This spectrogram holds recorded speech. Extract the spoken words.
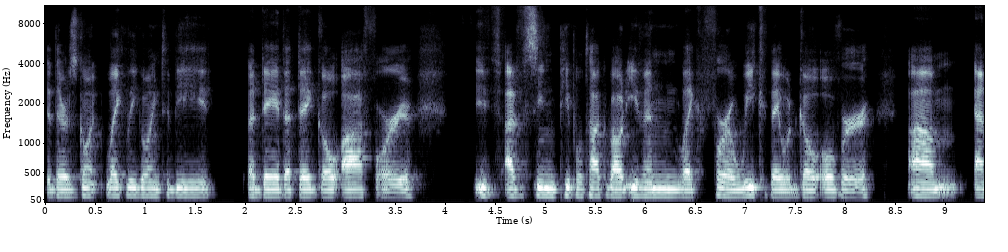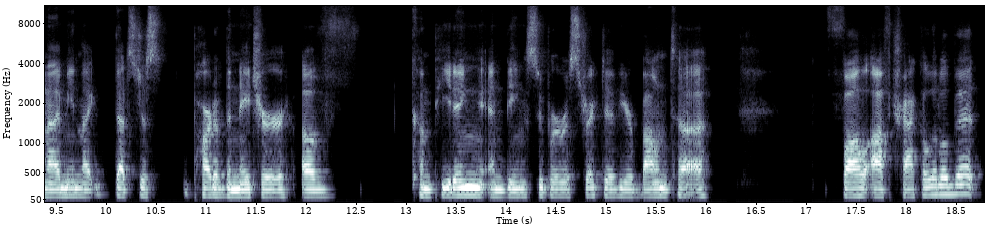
there's going likely going to be a day that they go off or i've seen people talk about even like for a week they would go over. Um and i mean like that's just part of the nature of competing and being super restrictive, you're bound to fall off track a little bit.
